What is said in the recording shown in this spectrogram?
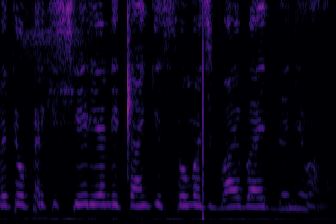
ప్రతి ఒక్కరికి షేర్ చేయండి. Thank you so much bye bye ధన్యవాదాలు.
